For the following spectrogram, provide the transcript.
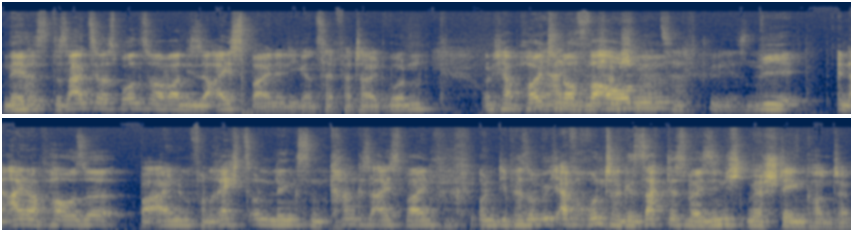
Nee, das, das Einzige, was bei uns war, waren diese Eisbeine, die die ganze Zeit verteilt wurden. Und ich habe heute Ja, noch vor Augen, gewesen, ja. wie in einer Pause bei einem von rechts und links ein krankes Eisbein und die Person wirklich einfach runtergesackt ist, weil sie nicht mehr stehen konnte.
